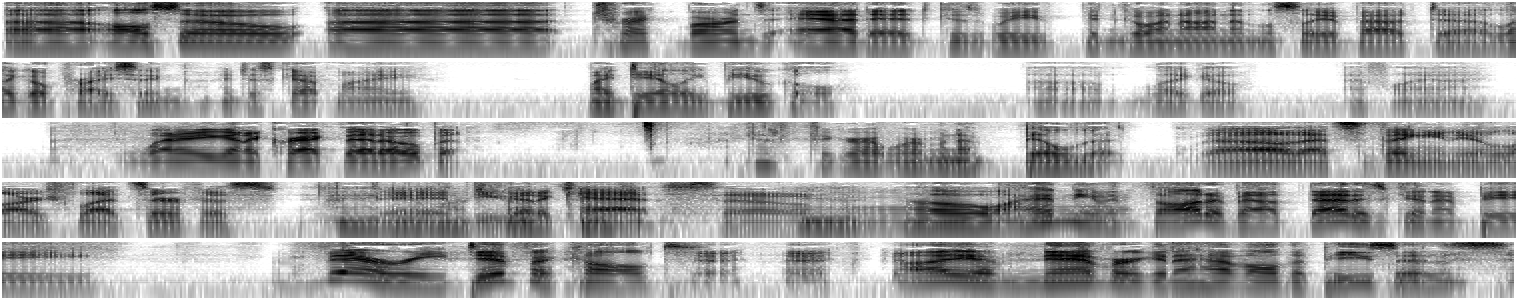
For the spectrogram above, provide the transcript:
Uh, also, uh, Trek Barnes added because we've been going on endlessly about uh, Lego pricing. I just got my my Daily Bugle um, Lego, FYI. When are you going to crack that open? I got to figure out where I'm going to build it. Oh, that's the thing. You need a large flat surface, Yeah, you and you got a cat, surface. so Yeah. Oh, I hadn't even thought about that. Is going to be very difficult. I am never going to have all the pieces.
